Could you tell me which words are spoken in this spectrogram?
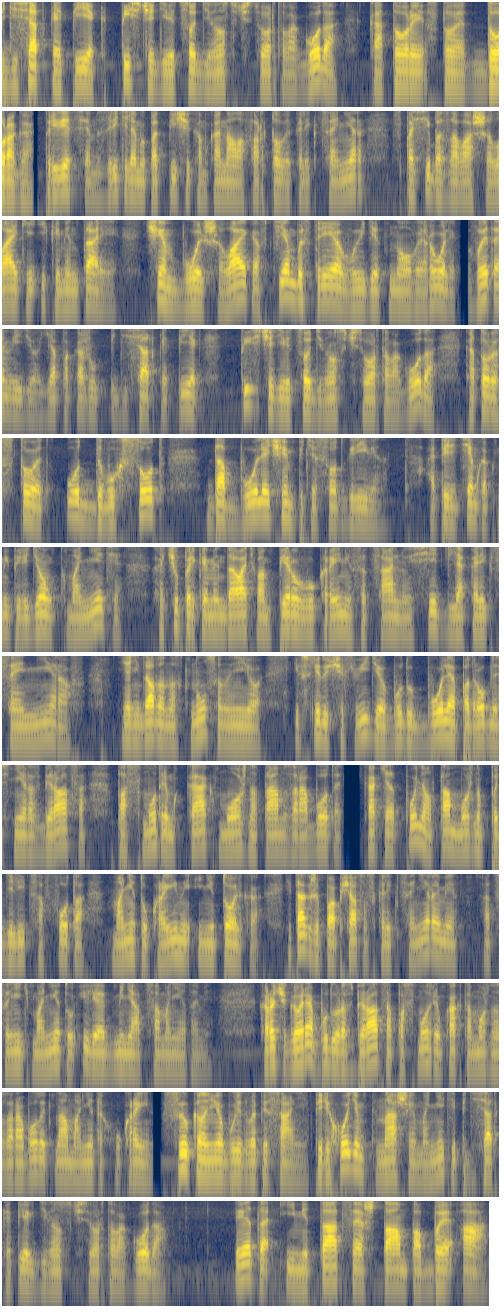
50 копеек 1994 года, которые стоят дорого. Привет всем зрителям и подписчикам канала Фартовый коллекционер. Спасибо за ваши лайки и комментарии. Чем больше лайков, тем быстрее выйдет новый ролик. В этом видео я покажу 50 копеек 1994 года, которые стоят от 200 до более чем 500 гривен. А перед тем, как мы перейдем к монете, хочу порекомендовать вам первую в Украине социальную сеть для коллекционеров. Я недавно наткнулся на нее и в следующих видео буду более подробно с ней разбираться, посмотрим как можно там заработать. Как я понял, там можно поделиться фото монет Украины и не только. И также пообщаться с коллекционерами, оценить монету или обменяться монетами. Короче говоря, буду разбираться, посмотрим, как там можно заработать на монетах Украины. Ссылка на нее будет в описании. Переходим к нашей монете 50 копеек 94 года. Это имитация штампа БА.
